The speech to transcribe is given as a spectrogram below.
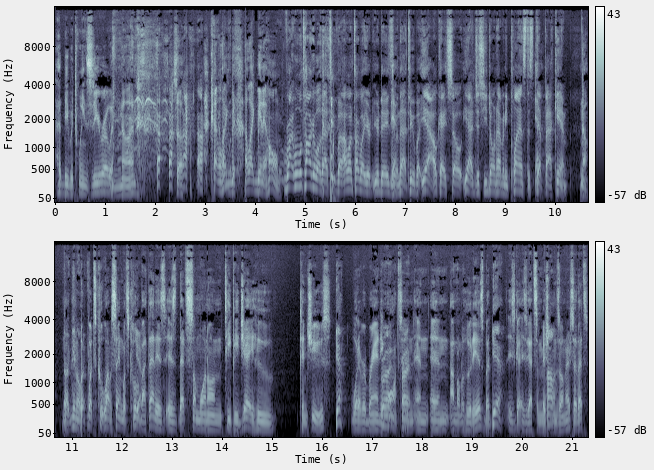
That'd be between zero and none. so kind of like I like being at home. Right. Well, we'll talk about that too. But I want to talk about your, your days Yeah. doing that too. But yeah, okay. So yeah, just you don't have any plans to step back in. No, no. Like, you know, but like- what's cool? What I was saying, what's cool about that is is that's someone on TPJ who can choose Yeah. whatever brand he Right, wants, right. and, and and I don't know who it is, but Yeah. he's got he's got some Michelin's Um, on there, so that's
